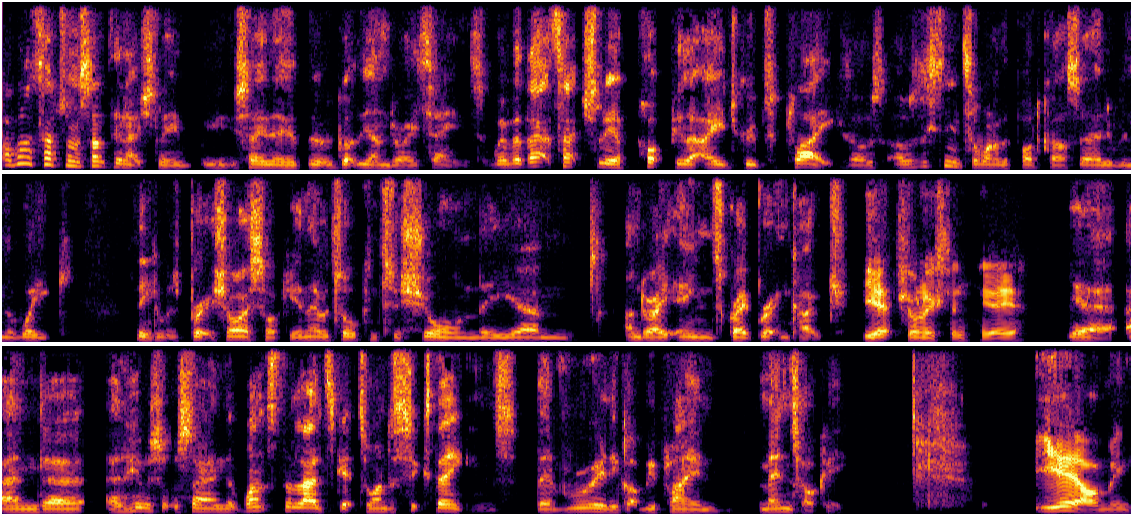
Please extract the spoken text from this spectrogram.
I want to touch on something actually. You say they, have got the under 18s. Whether that's actually a popular age group to play, because I was I was listening to one of the podcasts earlier in the week. I think it was British Ice Hockey, and they were talking to Sean, the um, under 18s Great Britain coach. Yeah, Sean Easton. Yeah, yeah. Yeah, and uh, and he was sort of saying that once the lads get to under 16s, they've really got to be playing men's hockey. Yeah, I mean,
